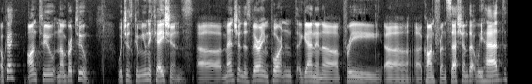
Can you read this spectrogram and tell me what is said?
Okay, on to number two which is communications. Uh, mentioned is very important, again, in a pre-conference uh, session that we had.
